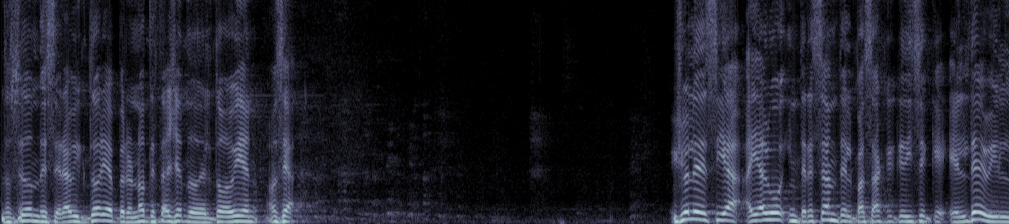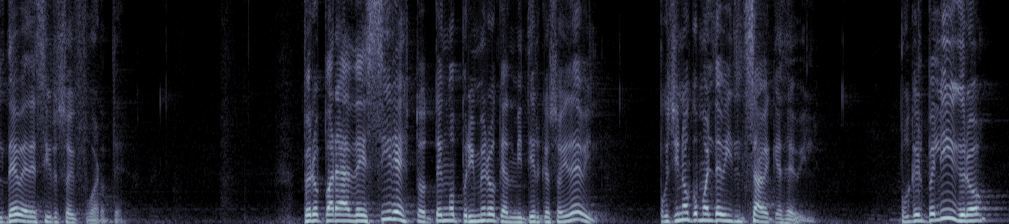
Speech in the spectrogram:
No sé dónde será victoria, pero no te está yendo del todo bien. O sea... Yo le decía, hay algo interesante el pasaje que dice que el débil debe decir soy fuerte. Pero para decir esto tengo primero que admitir que soy débil. Porque si no, como el débil sabe que es débil. Porque el peligro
